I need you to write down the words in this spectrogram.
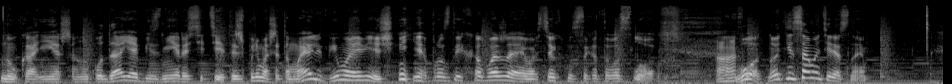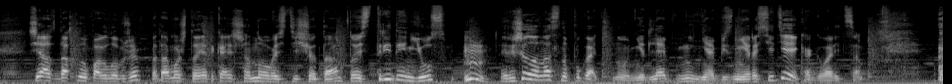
Ну, конечно, ну куда я без нейросетей? Ты же понимаешь, это моя любимая вещь. Я просто их обожаю во всех смыслах этого слова. Ага. Вот, но это не самое интересное. Сейчас вдохну поглубже, потому что это, конечно, новость еще та. То есть 3D News решила нас напугать. Ну, не для не, не без нейросетей, как говорится.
